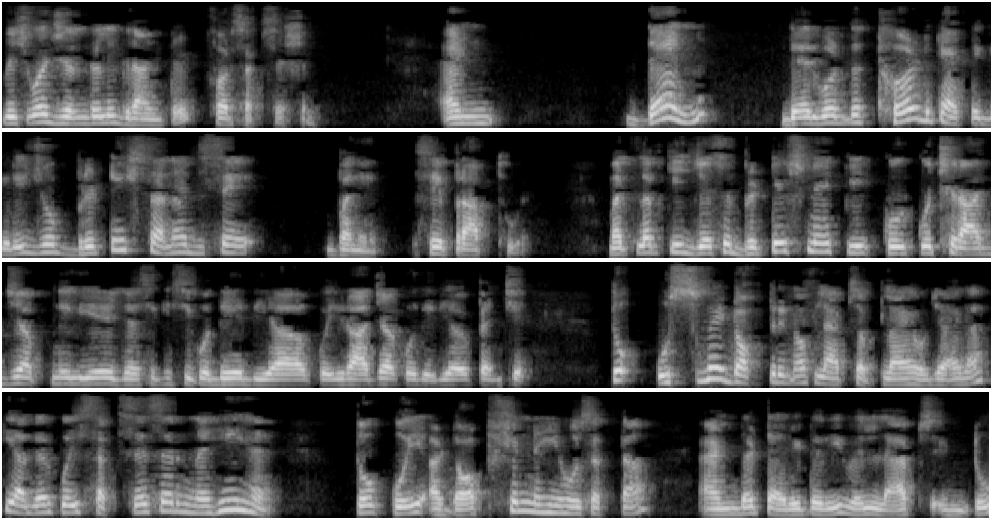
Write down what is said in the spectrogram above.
which was generally granted for succession and then there were the third category जो ब्रिटिश सनद से बने, से प्राप्त हुए। मतलब कि जैसे ब्रिटिश ने कुछ राज्य अपने लिए जैसे किसी को दे दिया, कोई राजा को दे दिया पेंशन तो उसमें डॉक्ट्रिन ऑफ़ लैब्स अप्लाई हो जाएगा कि अगर कोई सक्सेसर नहीं है तो कोई अडॉप्शन नहीं हो सकता and the territory will lapse into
